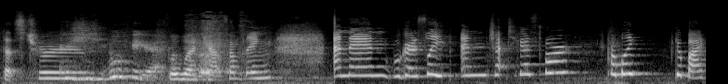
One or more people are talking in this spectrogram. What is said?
That's true. we'll figure out. we'll work out something. And then we'll go to sleep and chat to you guys tomorrow. Probably. Goodbye.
